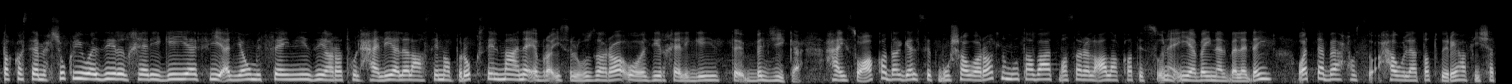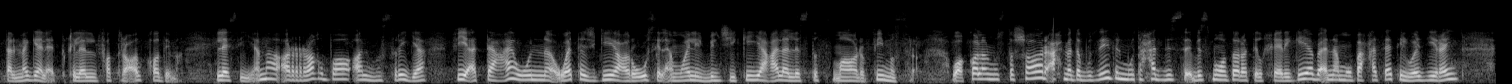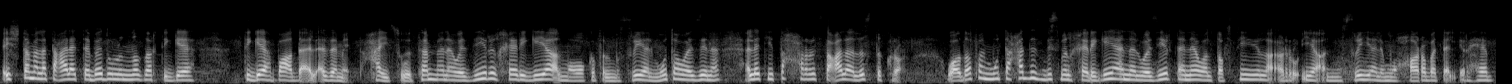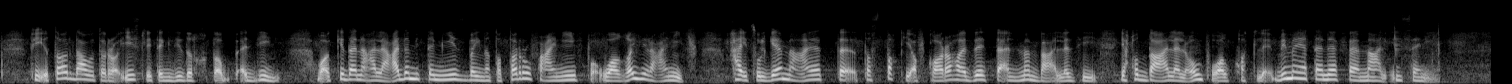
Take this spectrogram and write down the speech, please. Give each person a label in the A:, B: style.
A: الطاقة سامح. شكري وزير الخارجية في اليوم الثاني زيارته الحالية للعاصمة بروكسل مع نائب رئيس الوزراء ووزير خارجية بلجيكا حيث عقد جلسة مشاورات لمتابعة مسار العلاقات الثنائية بين البلدين والتباحث حول تطويرها في شتى المجالات خلال الفترة القادمة لا سيما الرغبة المصرية في التعاون وتشجيع رؤوس الأموال البلجيكية على الاستثمار في مصر. وقال المستشار أحمد أبو زيد المتحدث باسم وزارة الخارجية بأن مباحثات الوزيرين اشتملت على تبادل النظر تجاه تجاه بعض الأزمات حيث ثمن وزير الخارجية المواقف المصرية المتوازنة التي تحرص على الاستقرار. وأضاف المتحدث باسم الخارجية أن الوزير تناول تفصيل الرؤية المصرية لمحاربة الإرهاب في إطار دعوة الرئيس لتجديد الخطاب الديني مؤكدا على عدم التمييز بين تطرف عنيف وغير عنيف حيث الجامعات تستقي أفكارها ذات المنبع الذي يحض على العنف والقتل بما يتنافى مع الإنسانية.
